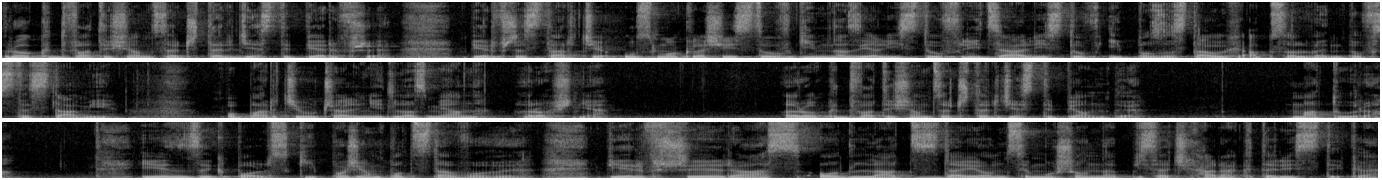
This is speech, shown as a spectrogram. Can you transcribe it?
Rok 2041. Pierwsze starcie ósmoklasistów, gimnazjalistów, licealistów i pozostałych absolwentów z testami. Poparcie uczelni dla zmian rośnie. Rok 2045. Matura. Język polski, poziom podstawowy. Pierwszy raz od lat zdający muszą napisać charakterystykę.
